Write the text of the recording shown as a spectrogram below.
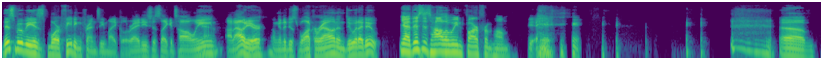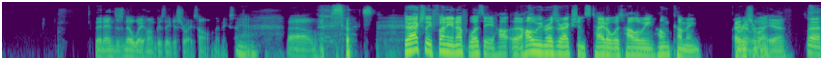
This movie is more feeding frenzy, Michael, right? He's just like it's Halloween. I'm out here. I'm going to just walk around and do what I do. Yeah, this is Halloween Far From Home. Yeah. um, then ends as no way home because they destroy his home. That makes sense. Yeah, Um, so it's there actually, funny enough, was a Hal- uh, Halloween Resurrections title was Halloween Homecoming. I Originally. that, yeah. Uh,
